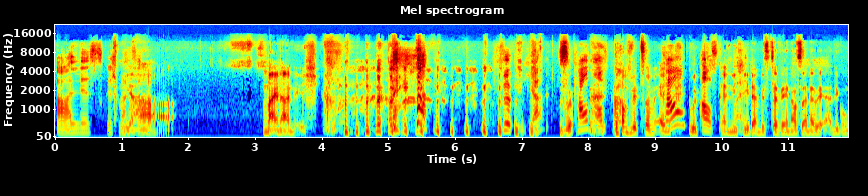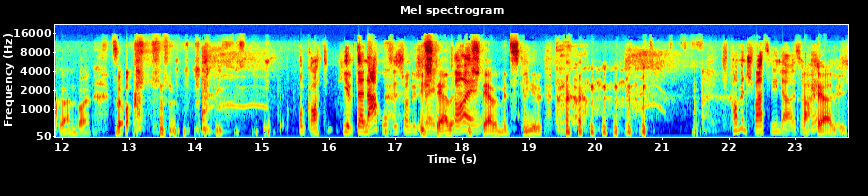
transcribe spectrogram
Alles Geschmackssache. Ja, meiner nicht. Wirklich, ja? So. Kaum aufgehört. Kommen wir zum Ende. Kaum Gut, das kann nicht jeder Mr. Wayne auf seiner Beerdigung hören wollen. So, Oh Gott, hier, der Nachruf ist schon gestellt. ich sterbe, Toll. ich sterbe mit Stil. Ich komme in schwarz-lila, ist Ach, okay? herrlich.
